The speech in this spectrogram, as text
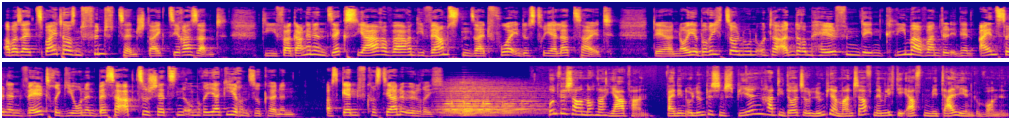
aber seit 2015 steigt sie rasant. Die vergangenen sechs Jahre waren die wärmsten seit vorindustrieller Zeit. Der neue Bericht soll nun unter anderem helfen, den Klimawandel in den einzelnen Weltregionen besser abzuschätzen, um reagieren zu können. Aus Genf Christiane Oehlrich. Und wir schauen noch nach Japan. Bei den Olympischen Spielen hat die deutsche Olympiamannschaft nämlich die ersten Medaillen gewonnen.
